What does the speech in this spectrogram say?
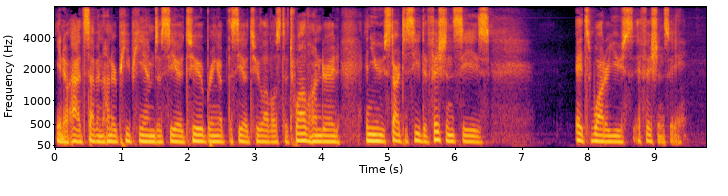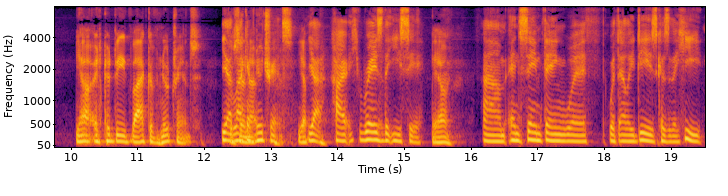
you know add 700 ppms of co2 bring up the co2 levels to 1200 and you start to see deficiencies it's water use efficiency. Yeah it could be lack of nutrients. Yeah lack of nutrients. Yep. yeah high, raise the ec yeah. Um, and same thing with with leds because of the heat.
